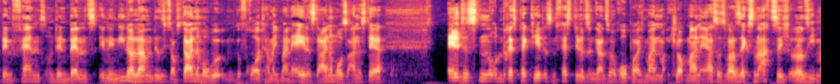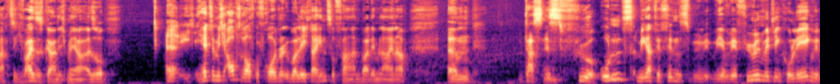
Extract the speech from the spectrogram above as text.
den, Fans und den Bands in den Niederlanden, die sich aufs Dynamo ge gefreut haben. Ich meine, hey, das Dynamo ist eines der ältesten und respektiertesten Festivals in ganz Europa. Ich meine, ich glaube, mein erstes war 86 oder 87, ich weiß es gar nicht mehr. Also äh, ich hätte mich auch darauf gefreut und überlegt, da hinzufahren bei dem Line-Up. Ähm, das ist für uns, wie gesagt, wir finden es, wir, wir fühlen mit den Kollegen, wir,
